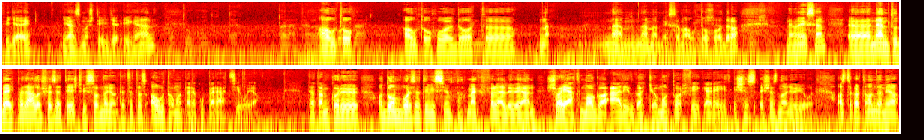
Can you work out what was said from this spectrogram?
figyelj, ja, ez most így, igen. Auto, autóholdot, na, Nem, nem emlékszem autóholdra. Nem emlékszem. Nem tud egy pedálos vezetést, viszont nagyon tetszett az automata rekuperációja. Tehát amikor ő a domborzati viszonyoknak megfelelően saját maga állítgatja a motorfék erejét, és ez, és ez nagyon jó. Azt akartam mondani,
